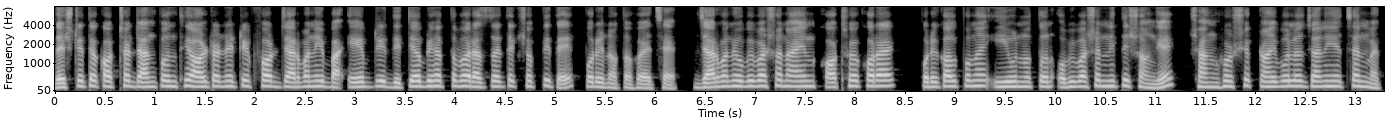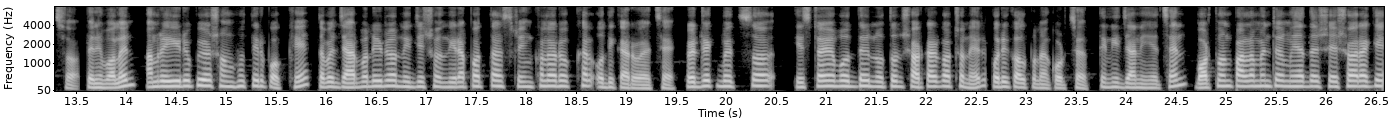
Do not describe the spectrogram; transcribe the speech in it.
দেশটিতে কঠোর ডানপন্থী অল্টারনেটিভ ফর জার্মানি বা এফডি দ্বিতীয় বৃহত্তম রাজনৈতিক শক্তিতে পরিণত হয়েছে। জার্মানি অভিবাসন আইন কঠোর করায় পরিকল্পনা ইউ নতুন অভিবাসন নীতির সঙ্গে সাংঘর্ষিক নয় বলে জানিয়েছেন ম্যাথস তিনি বলেন, আমরা ইউরোপীয় সংহতির পক্ষে, তবে জার্মানিরও নিজস্ব নিরাপত্তা শৃঙ্খলা রক্ষার অধিকার রয়েছে। ফ্রেডরিক মেটস ইসরায়েলের মধ্যে নতুন সরকার গঠনের পরিকল্পনা করছে তিনি জানিয়েছেন, বর্তমান পার্লামেন্টের মেয়াদে শেষ হওয়ার আগে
